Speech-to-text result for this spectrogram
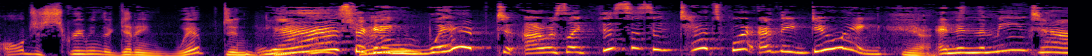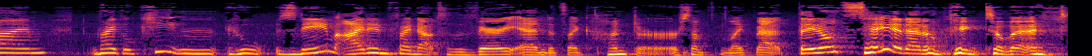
all just screaming. They're getting whipped and Yes, they're too. getting whipped. I was like, this is intense. What are they doing? Yeah. And in the meantime, Michael Keaton, whose name I didn't find out till the very end, it's like Hunter or something like that. They don't say it, I don't think, till the end.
